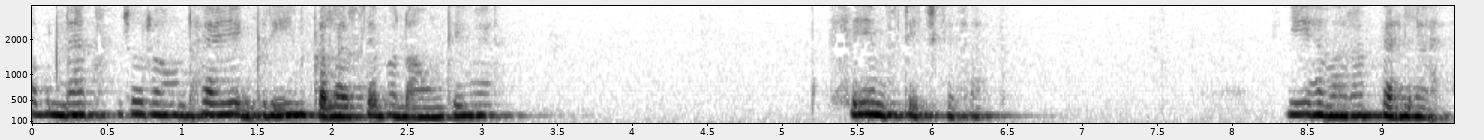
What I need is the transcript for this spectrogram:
अब नेक्स्ट जो राउंड है, ये ग्रीन कलर से बनाऊँगी मैं। सेम स्टिच के साथ। ये हमारा पहला है।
